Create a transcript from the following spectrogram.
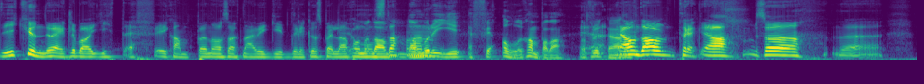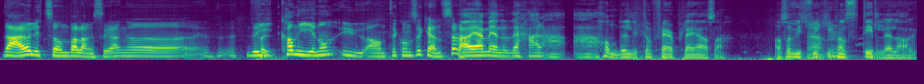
de kunne jo egentlig bare gitt F i kampen og sagt nei, vi gidder ikke å spille Jo, på onsdag. da, da men, må du gi F i alle kamper, da. da ja, men da trekker Ja, så eh, Det er jo litt sånn balansegang, og det For, kan gi noen uante konsekvenser, da. Ja, jeg mener det her er, er, handler litt om fair play, altså. Altså Hvis du Ja. ikke kan stille lag.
